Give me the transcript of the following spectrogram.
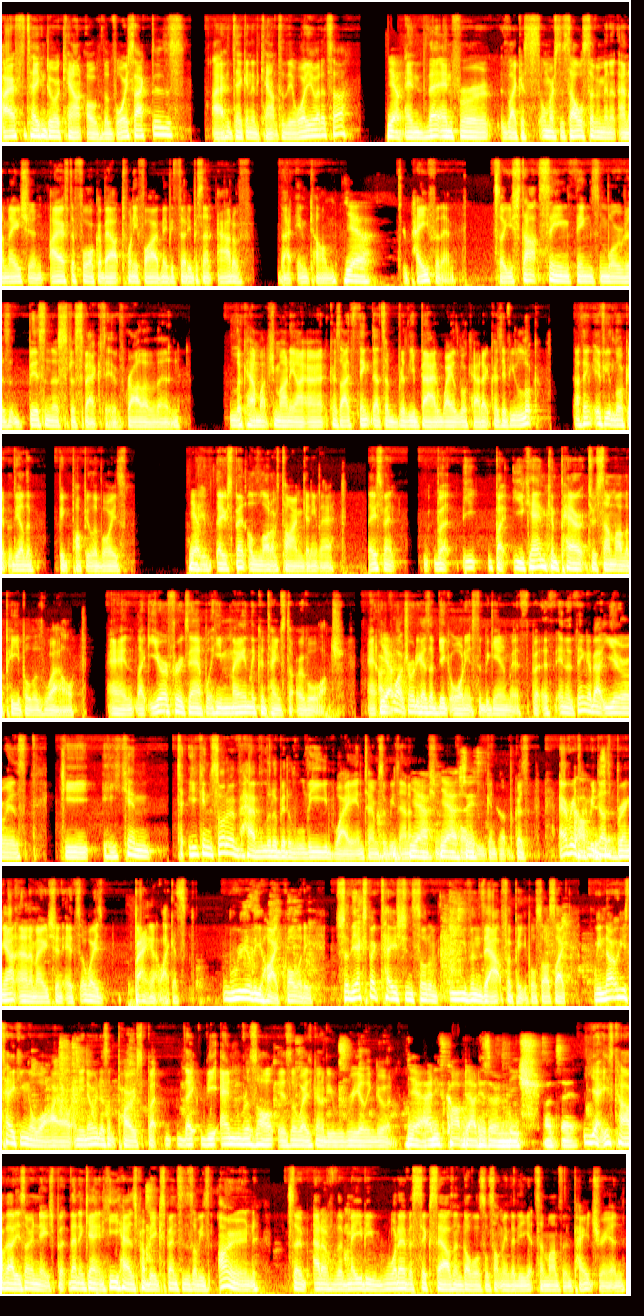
i have to take into account of the voice actors i have to take into account to the audio editor yeah. and then for like a s almost a sole seven minute animation i have to fork about 25 maybe 30% out of that income Yeah. to pay for them. So you start seeing things more of as a business perspective rather than look how much money I earn. Because I think that's a really bad way to look at it. Because if you look, I think if you look at the other big popular boys, Yeah. they've, they've spent a lot of time getting there. They spent, but but you can compare it to some other people as well. And like Euro, for example, he mainly contains to Overwatch, and Yeah. Overwatch already has a big audience to begin with. But and the thing about Euro is he he can t- he can sort of have a little bit of lead way in terms of his animation. yeah, so he's- you can do it because every time he does bring out animation, it's always bang it like it's really high quality. So the expectation sort of evens out for people. So it's like we know he's taking a while, and you know he doesn't post, but the the end result is always going to be really good. Yeah, and he's carved out his own niche, I'd say. Yeah, he's carved out his own niche, but then again, he has probably expenses of his own. So out of the maybe whatever six thousand dollars or something that he gets a month in Patreon,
